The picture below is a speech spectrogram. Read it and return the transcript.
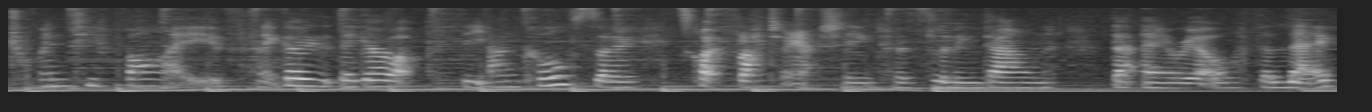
25 and it go they go up the ankle so it's quite flattering actually kind of slimming down that area of the leg.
